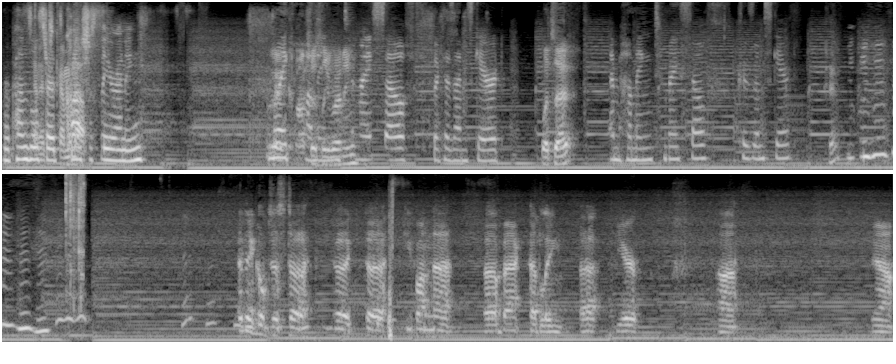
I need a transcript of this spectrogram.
Rapunzel starts coming up. cautiously running. I'm like cautiously humming to myself because I'm scared. What's that? I'm humming to myself because I'm scared. Okay. I think I'll just uh, uh, uh, keep on uh, uh, backpedaling uh, here. Uh, yeah.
